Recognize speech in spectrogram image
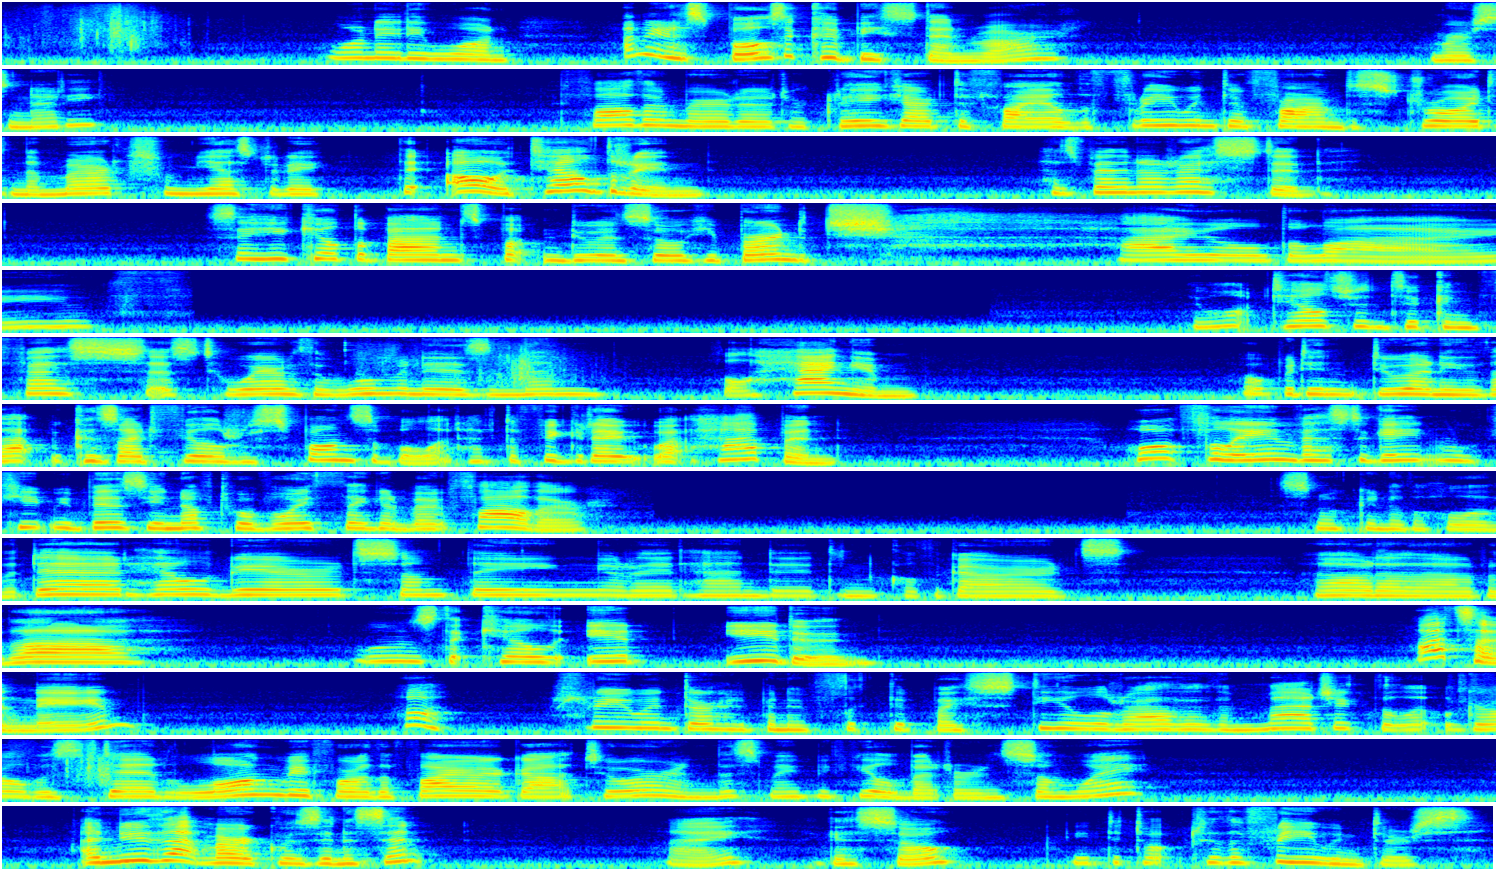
181. I mean, I suppose it could be Stenvar. Mercenary. Father murdered, her graveyard defiled, the free winter farm destroyed, and the mercs from yesterday. The, oh, Teldrin has been arrested. Say he killed the bandits, but in doing so, he burned a child alive. They want Teldrin to confess as to where the woman is, and then they'll hang him. Hope I didn't do any of that because I'd feel responsible. I'd have to figure out what happened. Hopefully, investigating will keep me busy enough to avoid thinking about father. Snuck into the Hole of the Dead, Helgerd, something, red-handed, didn't call the guards. Blah, blah, blah, blah. Wounds that killed Ed Edun. That's a name! Huh. Free Winter had been inflicted by steel rather than magic. The little girl was dead long before the fire got to her, and this made me feel better in some way. I knew that Merc was innocent. Aye, I guess so. Need to talk to the Freewinters.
